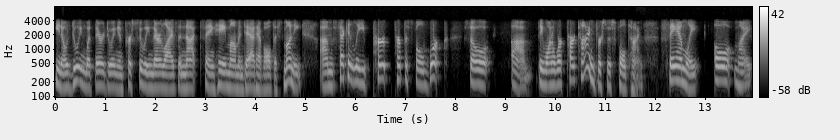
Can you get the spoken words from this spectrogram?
you know, doing what they're doing and pursuing their lives and not saying, hey, mom and dad have all this money. Um, secondly, per- purposeful work. So um, they want to work part time versus full time. Family. Oh my,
